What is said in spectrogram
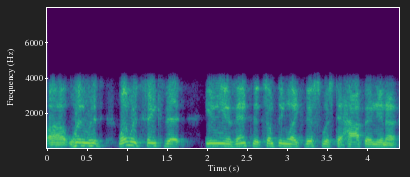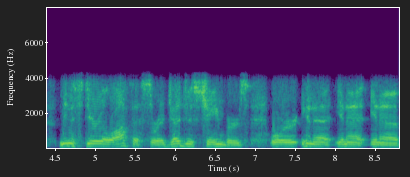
Uh, one would one would think that in the event that something like this was to happen in a ministerial office or a judge's chambers or in a in a in a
